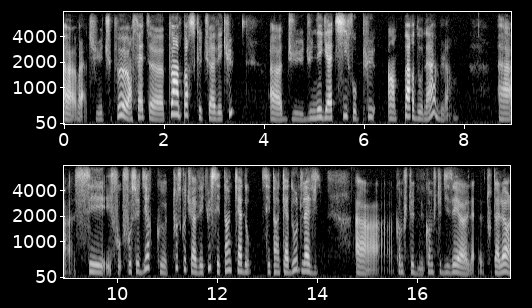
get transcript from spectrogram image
Euh, voilà, tu, peux en fait, euh, peu importe ce que tu as vécu, du, négatif au plus impardonnable, c'est il faut, faut, se dire que tout ce que tu as vécu, c'est un cadeau. C'est un cadeau de la vie. comme, je te, comme je te disais tout à l'heure,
